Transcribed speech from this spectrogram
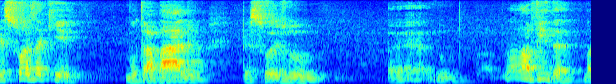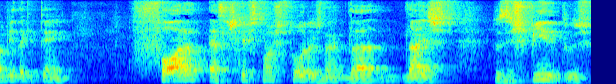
pessoas aqui no trabalho, pessoas no, é, no, na vida, na vida que tem. Fora essas questões todas, né, da, das, dos espíritos,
